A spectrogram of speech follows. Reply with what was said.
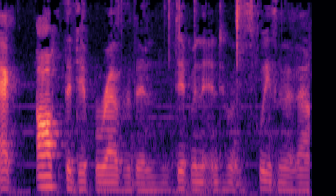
um, off the dipper rather than dipping it into it and squeezing it out.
